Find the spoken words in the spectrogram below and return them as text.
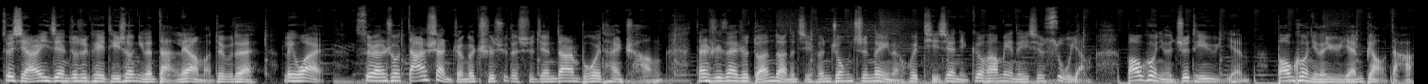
最显而易见就是可以提升你的胆量嘛，对不对？另外，虽然说搭讪整个持续的时间当然不会太长，但是在这短短的几分钟之内呢，会体现你各方面的一些素养，包括你的肢体语言。包括你的语言表达，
